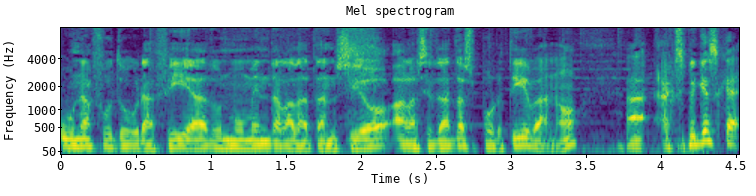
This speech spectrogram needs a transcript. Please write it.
una fotografia d'un moment de la detenció a la ciutat esportiva, no? Uh, expliques que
